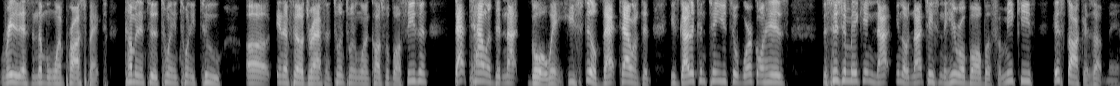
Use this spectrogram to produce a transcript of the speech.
rated as the number one prospect coming into the 2022 uh, NFL draft and the 2021 college football season. That talent did not go away. He's still that talented. He's got to continue to work on his decision making, not you know, not chasing the hero ball. But for me, Keith, his stock is up, man.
